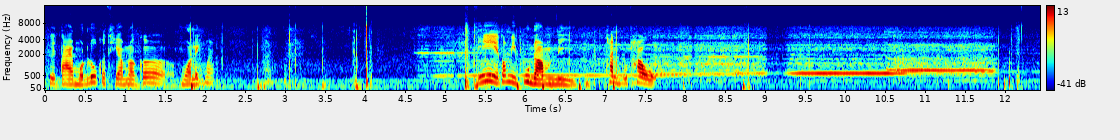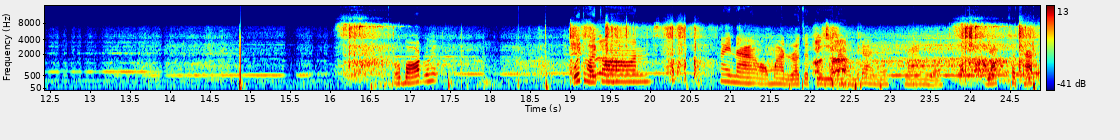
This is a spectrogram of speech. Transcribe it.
คือตายหมดลูกกระเทียมแล้วก็หัวเล็กมาก นี่ต้องมีผู้นำนี่ ท่านผู้เฒ่า โอ้บอสเว้ยโอ้ยถอยก่อน ให้นางออกมาเดี๋ยวเราจะตีนางไม่ได้นะ นางเหรอ ยักษ์ชัดๆ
